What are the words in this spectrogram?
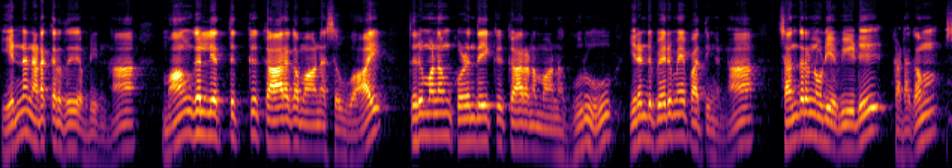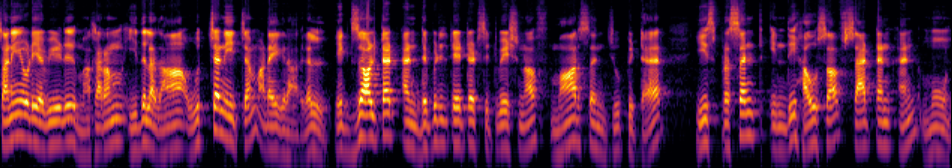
என்ன நடக்கிறது அப்படின்னா மாங்கல்யத்துக்கு காரகமான செவ்வாய் திருமணம் குழந்தைக்கு காரணமான குரு இரண்டு பேருமே பார்த்திங்கன்னா சந்திரனுடைய வீடு கடகம் சனியுடைய வீடு மகரம். இதில் தான் உச்ச நீச்சம் அடைகிறார்கள். Exalted and debilitated situation of Mars and Jupiter is present in the house of Saturn and moon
